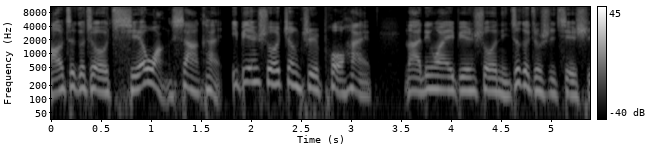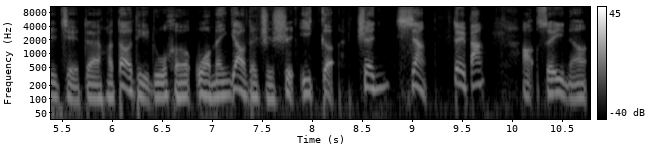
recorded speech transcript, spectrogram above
好，这个就且往下看，一边说政治迫害，那另外一边说你这个就是借势借端，好，到底如何？我们要的只是一个真相，对吧？好，所以呢，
